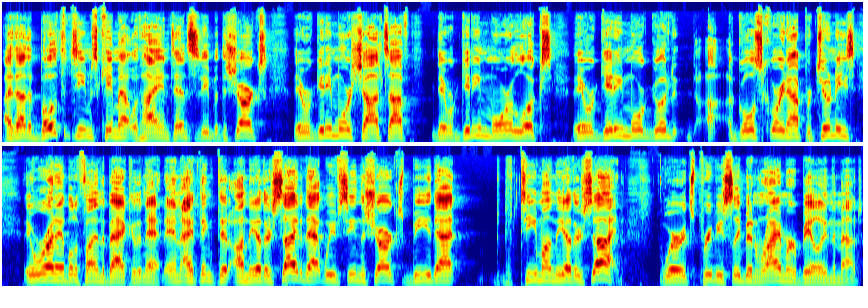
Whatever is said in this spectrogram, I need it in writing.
I thought that both the teams came out with high intensity, but the Sharks, they were getting more shots off. They were getting more looks. They were getting more good uh, goal scoring opportunities. They were unable to find the back of the net. And I think that on the other side of that, we've seen the Sharks be that team on the other side where it's previously been Reimer bailing them out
